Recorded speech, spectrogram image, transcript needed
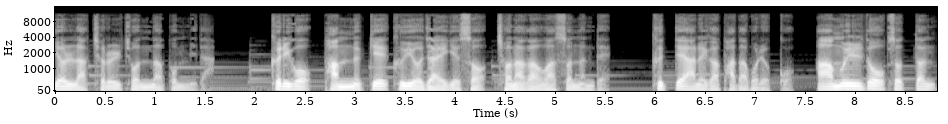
연락처를 줬나 봅니다. 그리고 밤늦게 그 여자에게서 전화가 왔었는데 그때 아내가 받아버렸고 아무 일도 없었던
